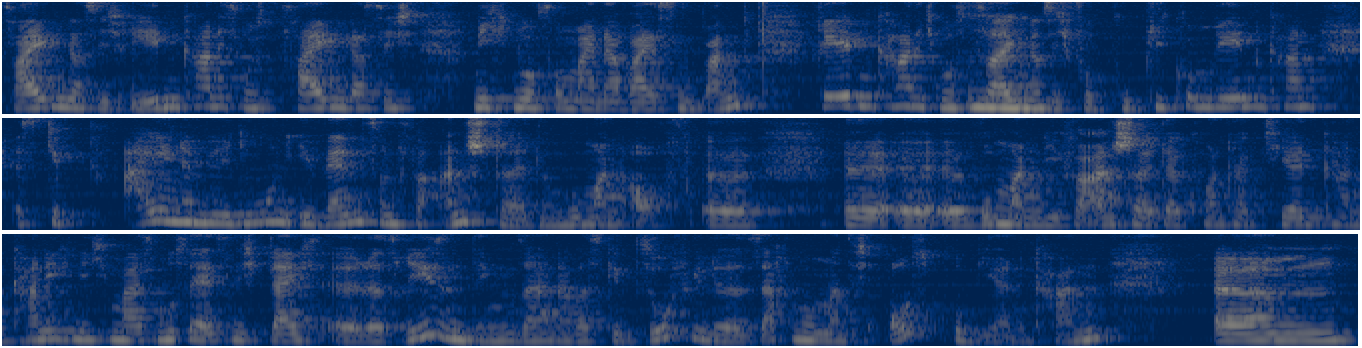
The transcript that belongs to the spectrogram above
zeigen, dass ich reden kann. Ich muss zeigen, dass ich nicht nur vor meiner weißen Wand reden kann. Ich muss mhm. zeigen, dass ich vor Publikum reden kann. Es gibt eine Million Events und Veranstaltungen, wo man auch äh, äh, äh, wo man die Veranstalter kontaktieren kann, kann ich nicht mal. Es muss ja jetzt nicht gleich äh, das Riesending sein, aber es gibt so viele Sachen, wo man sich ausprobieren kann. Ähm,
